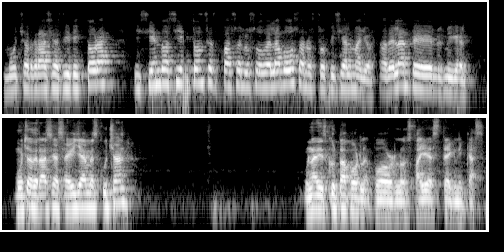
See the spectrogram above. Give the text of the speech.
Muchas gracias, directora. Y siendo así, entonces paso el uso de la voz a nuestro oficial mayor. Adelante, Luis Miguel. Muchas gracias. ¿Ahí ya me escuchan? Una disculpa por, la- por las fallas técnicas.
